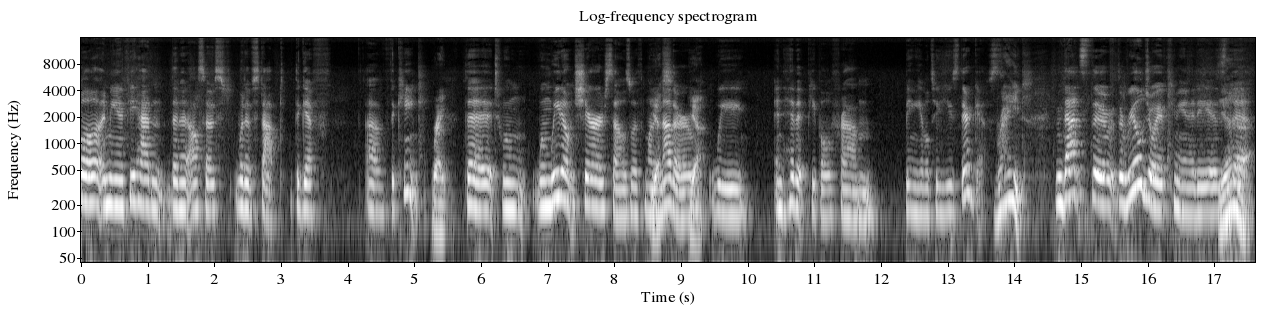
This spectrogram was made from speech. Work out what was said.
Well, I mean, if he hadn't, then it also would have stopped the gift of the king. Right. That when when we don't share ourselves with one Yes, another, yeah. we inhibit people from being able to use their gifts. Right. That's the the real joy of community is Yeah. that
